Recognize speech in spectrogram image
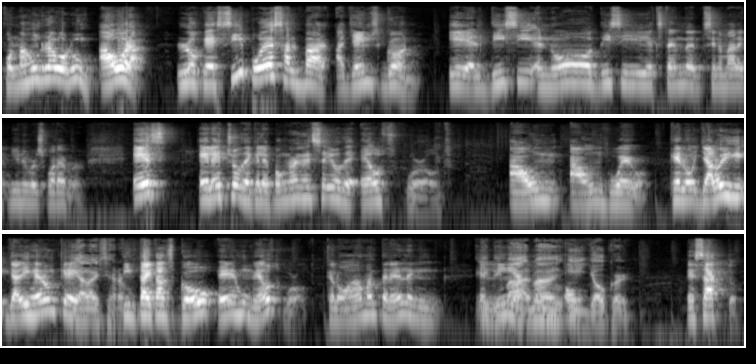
Formas un revolú. Ahora, lo que sí puede salvar a James Gunn y el DC, el nuevo DC Extended Cinematic Universe, whatever, es el hecho de que le pongan el sello de Elseworld a un, a un juego. Que lo, ya, lo, ya dijeron que Teen Titans Go es un Elseworld. Que lo van a mantener en, en línea. y Joker. Exacto.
